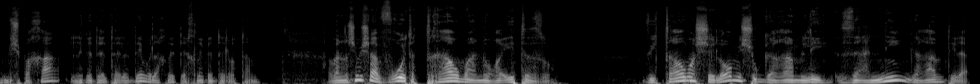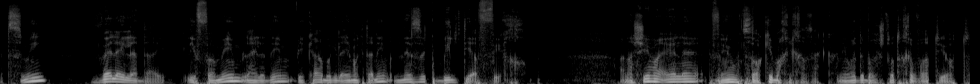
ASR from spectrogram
המשפחה, לגדל את הילדים ולהחליט איך לגדל אותם. אבל אנשים שעברו את הטראומה הנוראית הזו, והיא טראומה שלא מישהו גרם לי, זה אני גרמתי לעצמי ולילדיי. לפעמים לילדים, בעיקר בגילאים הקטנים, נזק בלתי הפיך. האנשים האלה, לפעמים הם צועקים הכי חזק. אני רואה את זה ברשתות החברתיות.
